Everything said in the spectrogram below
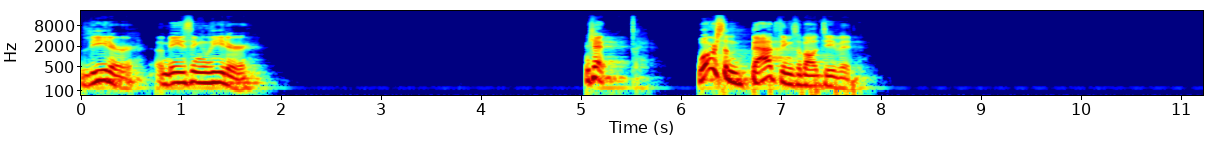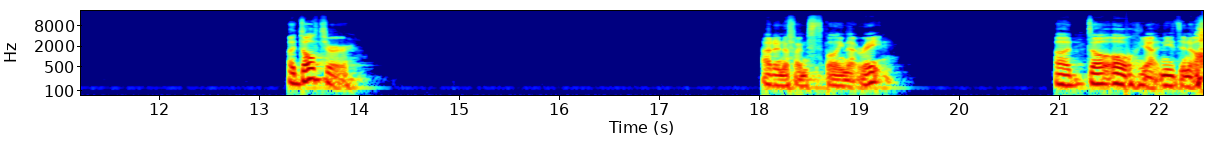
Leader, amazing leader. Okay, what were some bad things about David? Adulterer. I don't know if I'm spelling that right. Adul- oh, yeah, need to know.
